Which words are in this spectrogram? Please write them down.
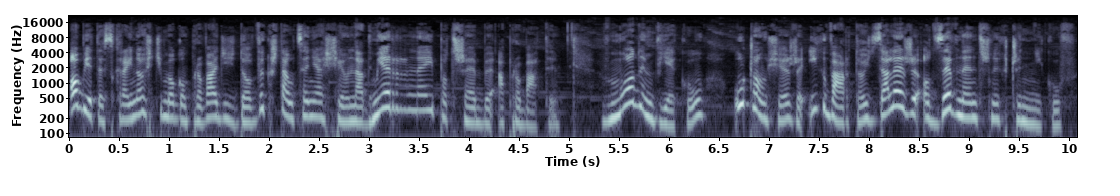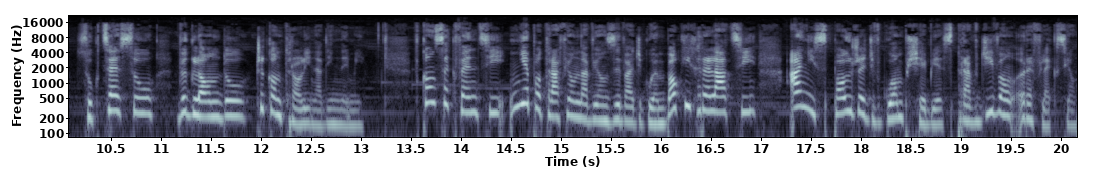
Obie te skrajności mogą prowadzić do wykształcenia się nadmiernej potrzeby aprobaty. W młodym wieku uczą się, że ich wartość zależy od zewnętrznych czynników sukcesu, wyglądu czy kontroli nad innymi konsekwencji nie potrafią nawiązywać głębokich relacji ani spojrzeć w głąb siebie z prawdziwą refleksją.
